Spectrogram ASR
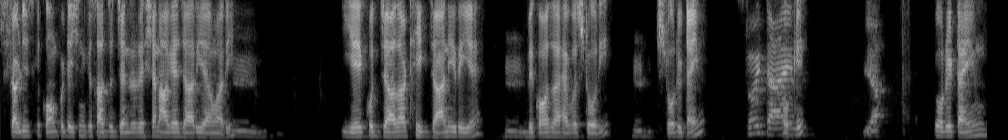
स्टडीज़ के कंपटीशन के साथ जो जनरेशन आगे जा रही है हमारी हम्म। ये कुछ ज़्यादा ठीक जा नहीं रही है because I have a story story time story time okay या स्टोरी टाइम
